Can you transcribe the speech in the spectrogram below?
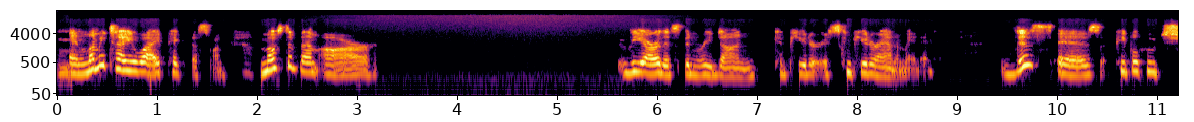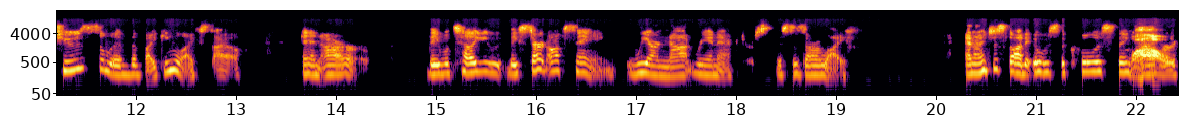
Mm. And let me tell you why I picked this one. Most of them are VR that's been redone, computer, it's computer animated. This is people who choose to live the Viking lifestyle and are, they will tell you, they start off saying, We are not reenactors. This is our life. And I just thought it was the coolest thing wow. ever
